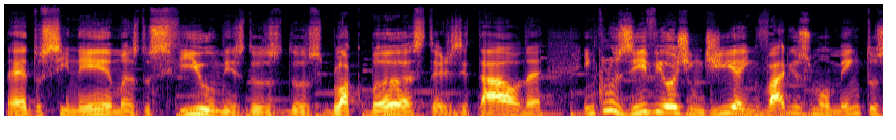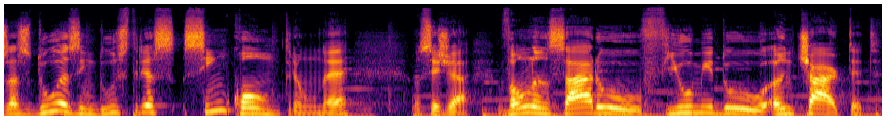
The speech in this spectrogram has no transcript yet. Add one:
né? Dos cinemas, dos filmes, dos, dos blockbusters e tal, né? Inclusive, hoje em dia, em vários momentos, as duas indústrias se encontram, né? Ou seja, vão lançar o filme do Uncharted,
